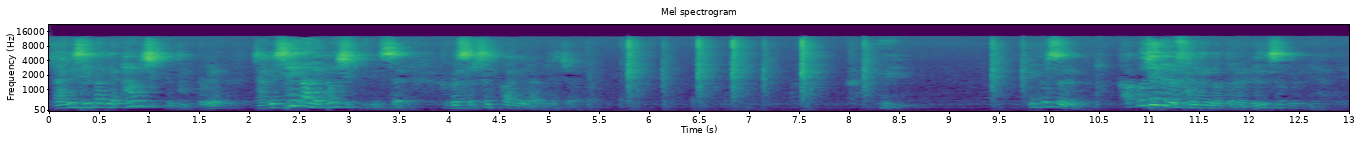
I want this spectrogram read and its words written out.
자기 생각의 방식들이 있고요. 자기 생각의 방식들이 있어요. 그것을 습관이라고 그러죠. 이것을 깎고제비로 사는 것들을 연습을 해야 돼요.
